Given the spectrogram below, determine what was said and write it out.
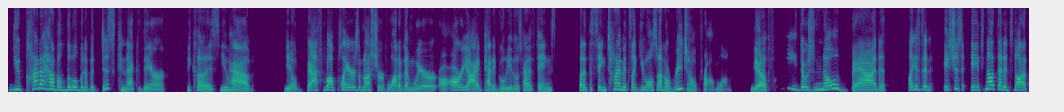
You kind of have a little bit of a disconnect there because you have, you know, basketball players. I'm not sure if a lot of them wear uh, REI, Patagonia, those kind of things. But at the same time, it's like you also have a regional problem. Yeah. So there's no bad, like I said, it's just, it's not that it's not a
